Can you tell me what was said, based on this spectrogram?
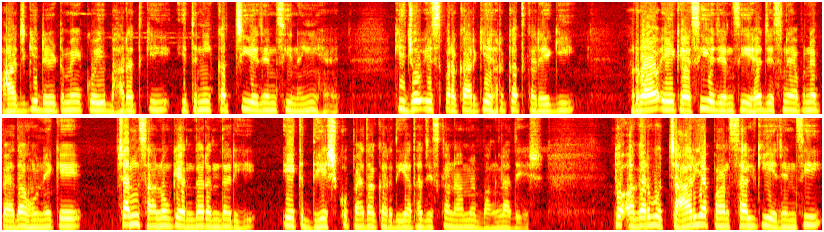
आज की डेट में कोई भारत की इतनी कच्ची एजेंसी नहीं है कि जो इस प्रकार की हरकत करेगी। रॉ एक ऐसी एजेंसी है जिसने अपने पैदा होने के चंद सालों के अंदर अंदर ही एक देश को पैदा कर दिया था जिसका नाम है बांग्लादेश। तो अगर वो चार या पाँच साल की एजेंसी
